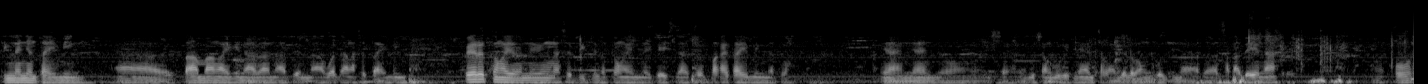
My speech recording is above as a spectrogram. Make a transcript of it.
tingnan yung timing. Ah, tama nga yung hinala natin na wala nga sa timing. Pero ito ngayon, yung nasa video na to ngayon eh, guys, nasa paki-timing na to. Yan, yan, yung isa, yung isang guhit na yan, saka yung dalawang gold na nasa kadena. Tapos,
